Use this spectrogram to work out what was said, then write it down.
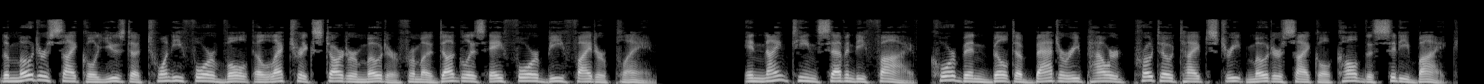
The motorcycle used a 24-volt electric starter motor from a Douglas A-4B fighter plane. In 1975, Corbin built a battery-powered prototype street motorcycle called the City Bike.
